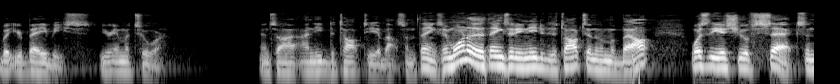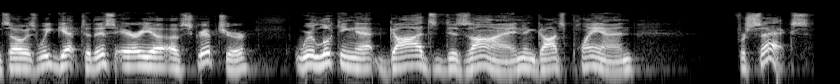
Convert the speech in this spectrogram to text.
but you're babies. You're immature. And so I, I, need to talk to you about some things. And one of the things that he needed to talk to them about was the issue of sex. And so as we get to this area of scripture, we're looking at God's design and God's plan for sex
